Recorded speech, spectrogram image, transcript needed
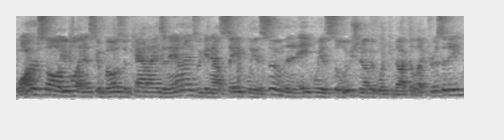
water soluble and it's composed of cations and anions, we can now safely assume that an aqueous solution of it would conduct electricity,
